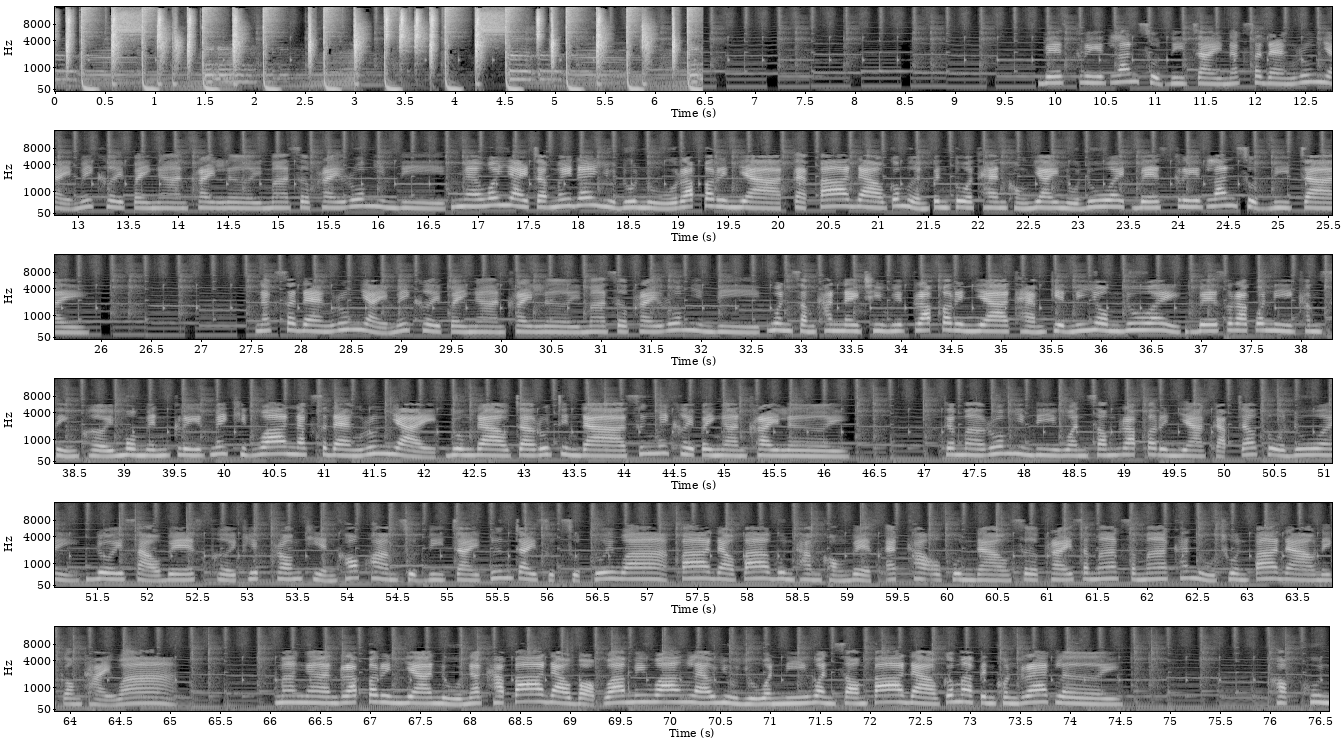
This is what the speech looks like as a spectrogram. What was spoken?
เบสท์กรี๊ดลั่นสุดดีใจนักแสดงรุ่นใหญ่ไม่เคยไปงานใครเลยมาเซอร์ไพรส์ร่วมยินดี แม้ว่ายายจะไม่ได้อยู่ดูหนูรับปริญญา แต่ป้าดาวก็เหมือนเป็นตัวแทนของยายหนูด้วย เบสท์กรี๊ดลั่นสุดดีใจ นักแสดงรุ่นใหญ่ไม่เคยไปงานใครเลย มาเซอร์ไพรส์ร่วมยินดี วันสำคัญในชีวิตรับปริญญาแถมเกียรตินิยมด้วย เบสรักวณีคำสิงเผยโมเมนต์กรี๊ดไม่คิดว่านักแสดงรุ่นใหญ่ ดวงดาวจารุจินดาซึ่งไม่เคยไปงานใครเลย จะมาร่วมยินดีวันซ้อมรับปริญญากับเจ้าตัวด้วย โดยสาวเบสท์เผยคลิปพร้อมเขียนข้อความสุดดีใจปลื้มใจสุดๆด้วยว่า ป้าดาวป้าบุญธรรมของเบสแอดคาโอปุนดาวเซอร์ไพรส์สมากสมากข้าหนูชวนป้าดาวในกองถ่ายว่ามางานรับปริญญาหนูนะคะป้าดาวบอกว่าไม่ว่างแล้วอยู่ๆวันนี้วันซ้อมป้าดาวก็มาเป็นคนแรกเลย ขอบคุณ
